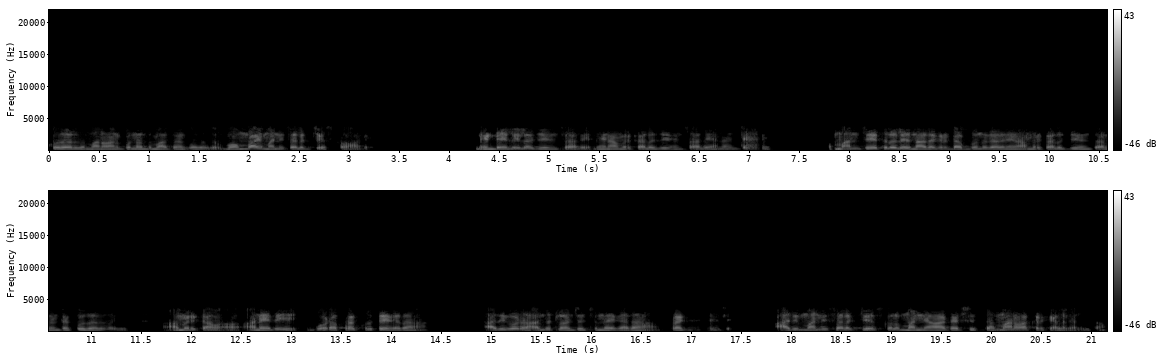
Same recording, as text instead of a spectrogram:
కుదరదు. మనం అనుకున్నంత మాత్రం కుదరదు. బొంబాయి మనీ సెలెక్ట్ చేసుకోవాలి. నేను ఢిల్లీలో జీవించాలి. నేను అమెరికాలో జీవించాలి అని అంటే మన చేతిలో లేదు. నా దగ్గర డబ్బు ఉంది కదా నేను అమెరికాలో జీవించాలంటే కుదరదు అమెరికా అనేది కూడా ప్రకృతే కదా. అది కూడా అందులోంచి వచ్చిందే కదా ప్రకృతి. అది మన్ని సెలెక్ట్ చేసుకోవాలి. మన్ని ఆకర్షిస్తే మనం అక్కడికి వెళ్ళగలుగుతాం.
